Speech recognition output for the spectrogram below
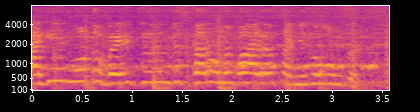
I gave motivate during this coronavirus and it all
